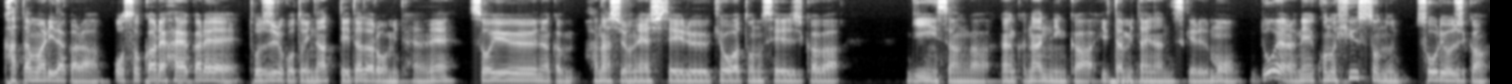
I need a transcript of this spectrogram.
塊だから、遅かれ早かれ閉じることになっていただろうみたいなね、そういうなんか話をね、している共和党の政治家が、議員さんがなんか何人かいたみたいなんですけれども、どうやらね、このヒューストンの総領事館、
